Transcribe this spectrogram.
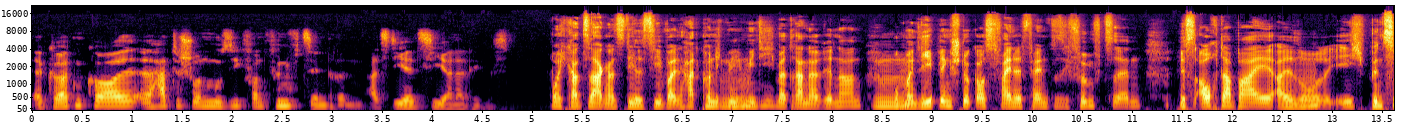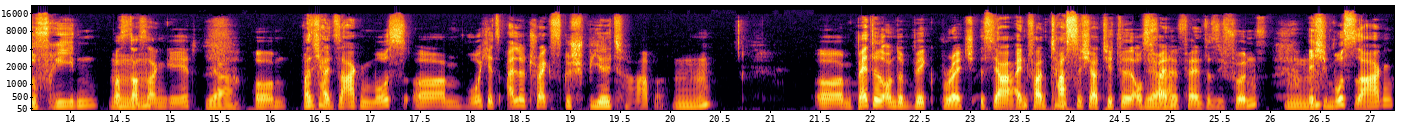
äh, Curtain Call äh, hatte schon Musik von 15 drin, als DLC allerdings wollte ich gerade sagen, als DLC, weil hat konnte ich mhm. mich nicht mehr dran erinnern. Mhm. Und mein Lieblingsstück aus Final Fantasy 15 ist auch dabei. Also mhm. ich bin zufrieden, was das mhm. angeht. Ja. Ähm, was ich halt sagen muss, ähm, wo ich jetzt alle Tracks gespielt habe. Mhm ähm, Battle on the Big Bridge ist ja ein fantastischer Titel aus ja. Final Fantasy V. Mhm. Ich muss sagen,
